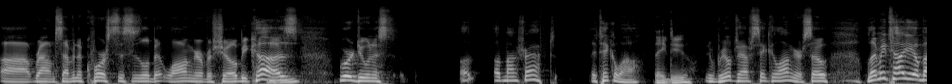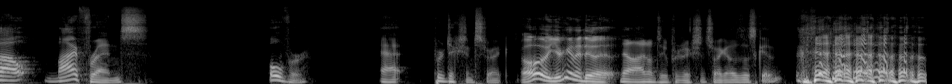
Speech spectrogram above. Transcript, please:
uh, round seven. Of course, this is a little bit longer of a show because Mm-hmm. we're doing a mock draft. They take a while. They do. The real drafts take longer. So let me tell you about my friends over at Prediction Strike. oh, you're gonna do it. No, I don't do Prediction Strike. I was just kidding. I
